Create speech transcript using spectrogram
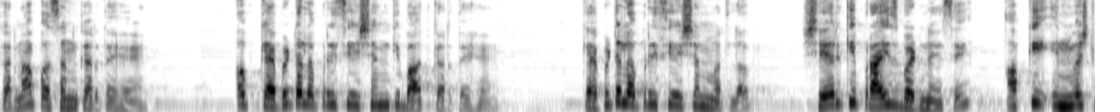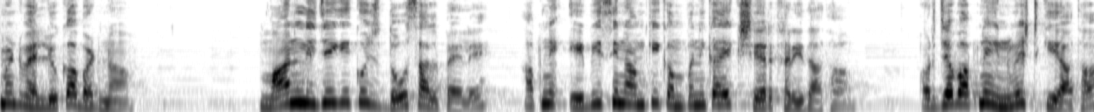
करना पसंद करते हैं। अब कैपिटल अप्रिसिएशन की बात करते हैं। कैपिटल अप्रिसिएशन मतलब शेयर की प्राइस बढ़ने से आपकी इन्वेस्टमेंट वैल्यू का बढ़ना। मान लीजिए कि कुछ दो साल पहले आपने एबीसी नाम की कंपनी का एक शेयर खरीदा था। और जब आपने इन्वेस्ट किया था,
